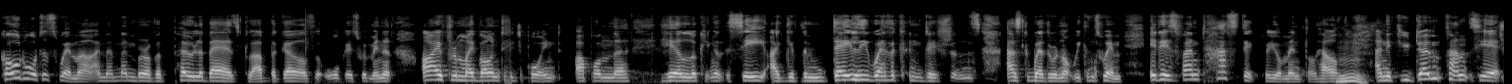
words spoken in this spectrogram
cold water swimmer. I'm a member of a polar bears club, the girls that all go swimming. And I, from my vantage point up on the hill looking at the sea, I give them daily weather conditions as to whether or not we can swim. It is fantastic for your mental health. Mm. And if you don't fancy it,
